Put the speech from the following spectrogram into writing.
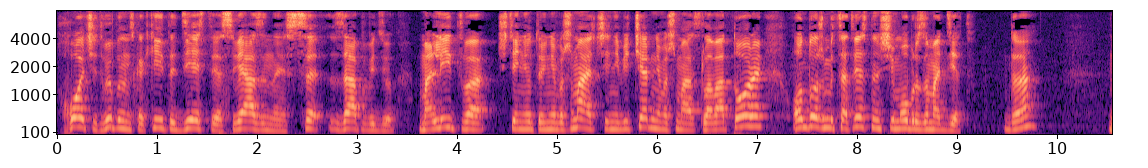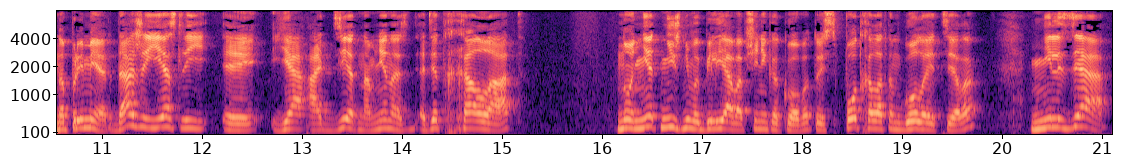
хочет выполнить какие-то действия, связанные с заповедью молитва, чтение утреннего шма, чтение вечернего шма, слова Торы, он должен быть соответствующим образом одет. Да? Например, даже если э, я одет, на мне одет халат, но нет нижнего белья вообще никакого, то есть под халатом голое тело, нельзя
